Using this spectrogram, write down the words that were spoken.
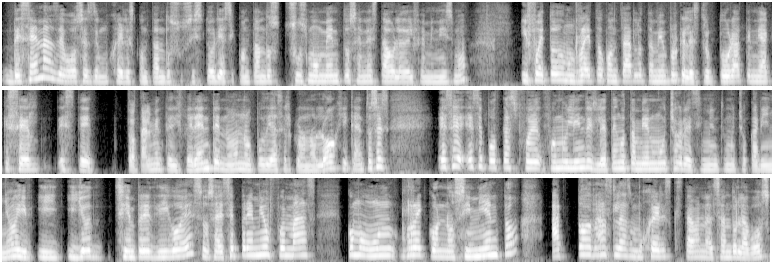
decenas de voces de mujeres contando sus historias y contando sus momentos en esta ola del feminismo. Y fue todo un reto contarlo también porque la estructura tenía que ser este, totalmente diferente, ¿no? No podía ser cronológica. Entonces, ese, ese podcast fue, fue muy lindo y le tengo también mucho agradecimiento y mucho cariño y, y, y, yo siempre digo eso, o sea, ese premio fue más como un reconocimiento a todas las mujeres que estaban alzando la voz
